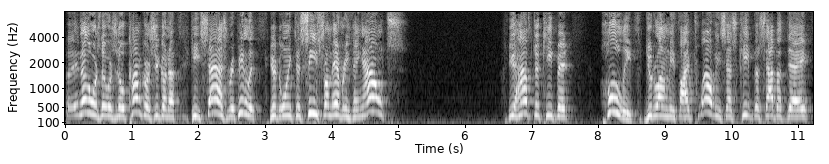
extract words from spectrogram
In other words, there was no concourse. You're going to, he says repeatedly, you're going to cease from everything else. You have to keep it holy. Deuteronomy 5:12 he says, "Keep the Sabbath day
